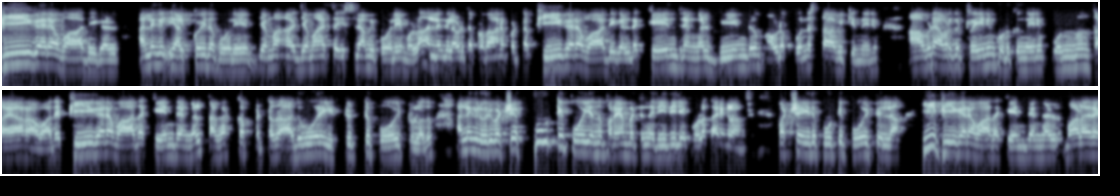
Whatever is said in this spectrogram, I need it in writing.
ഭീകരവാദികൾ അല്ലെങ്കിൽ ഈ അൽഖ്വയ്ദ പോലെയും ജമാ ജമാഅത്ത് ഇസ്ലാമി പോലെയുമുള്ള അല്ലെങ്കിൽ അവിടുത്തെ പ്രധാനപ്പെട്ട ഭീകരവാദികളുടെ കേന്ദ്രങ്ങൾ വീണ്ടും അവിടെ പുനഃസ്ഥാപിക്കുന്നതിനും അവിടെ അവർക്ക് ട്രെയിനിങ് കൊടുക്കുന്നതിനും ഒന്നും തയ്യാറാവാതെ ഭീകരവാദ കേന്ദ്രങ്ങൾ തകർക്കപ്പെട്ടത് അതുപോലെ ഇട്ടിട്ട് പോയിട്ടുള്ളതും അല്ലെങ്കിൽ ഒരുപക്ഷെ പൂട്ടിപ്പോയി എന്ന് പറയാൻ പറ്റുന്ന രീതിയിലേക്കുള്ള കാര്യങ്ങളാണ്. പക്ഷേ ഇത് പൂട്ടിപ്പോയിട്ടില്ല. ഈ ഭീകരവാദ കേന്ദ്രങ്ങൾ വളരെ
